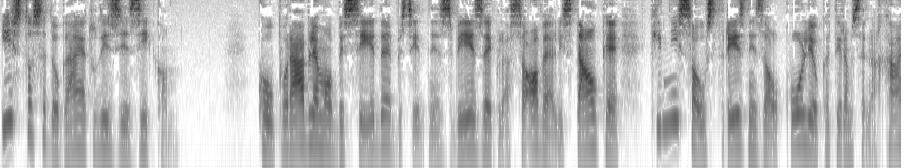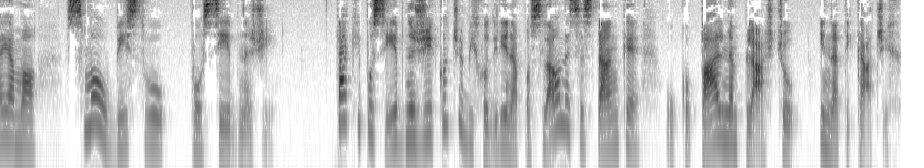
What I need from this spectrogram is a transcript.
Isto se dogaja tudi z jezikom. Ko uporabljamo besede, besedne zveze, glasove ali stavke, ki niso ustrezni za okolje, v katerem se nahajamo, smo v bistvu posebneži. Taki posebneži, kot če bi hodili na poslovne sestanke v kopalnem plašču in na tikačih.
